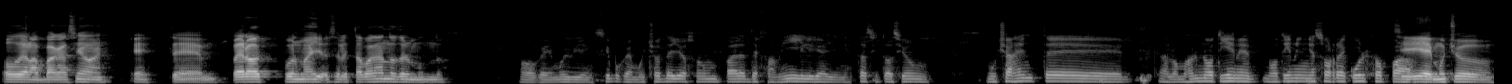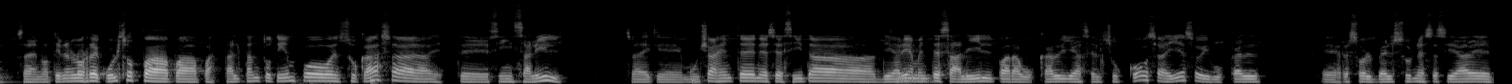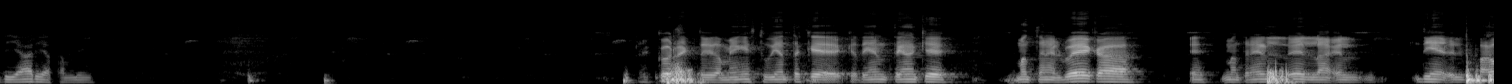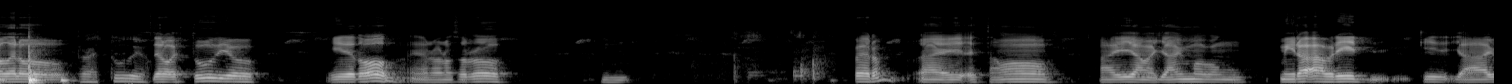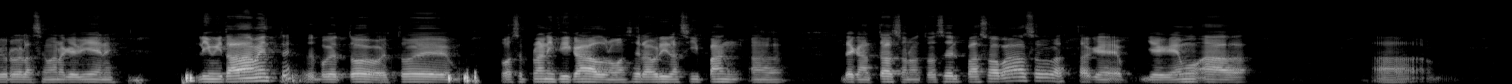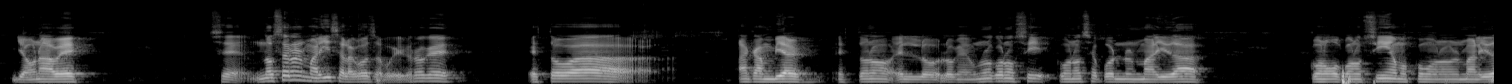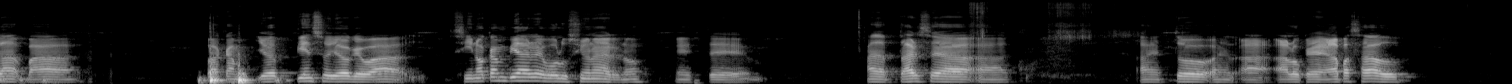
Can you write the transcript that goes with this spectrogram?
o de las vacaciones. Este, pero por mayor se le está pagando a todo el mundo. Ok, muy bien. Sí, porque muchos de ellos son padres de familia y en esta situación mucha gente a lo mejor no tiene no tienen esos recursos para sí hay mucho o sea no tienen los recursos para estar tanto tiempo en su casa este, sin salir o sea, que mucha gente necesita diariamente salir para buscar y hacer sus cosas y eso, y buscar eh, resolver sus necesidades diarias también. Es correcto, y también estudiantes que, que tengan, tengan que mantener becas, eh, mantener el, el, el, pago de los, los, estudios. de los estudios y de todo. Nosotros pero ahí estamos ahí ya, ya mismo con mira a abrir que ya yo creo que la semana que viene limitadamente porque esto esto es va a ser planificado no va a ser abrir así pan a, de cantazo no entonces el paso a paso hasta que lleguemos a, ya una vez se, no se normaliza la cosa porque creo que esto va a cambiar. Esto no, lo, lo, que uno conocí, conoce por normalidad, o conocíamos como normalidad, va, va a cambiar. Yo pienso yo que va, si no cambiar, evolucionar, ¿no? Este, adaptarse a, a, esto, a, a, lo que ha pasado.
